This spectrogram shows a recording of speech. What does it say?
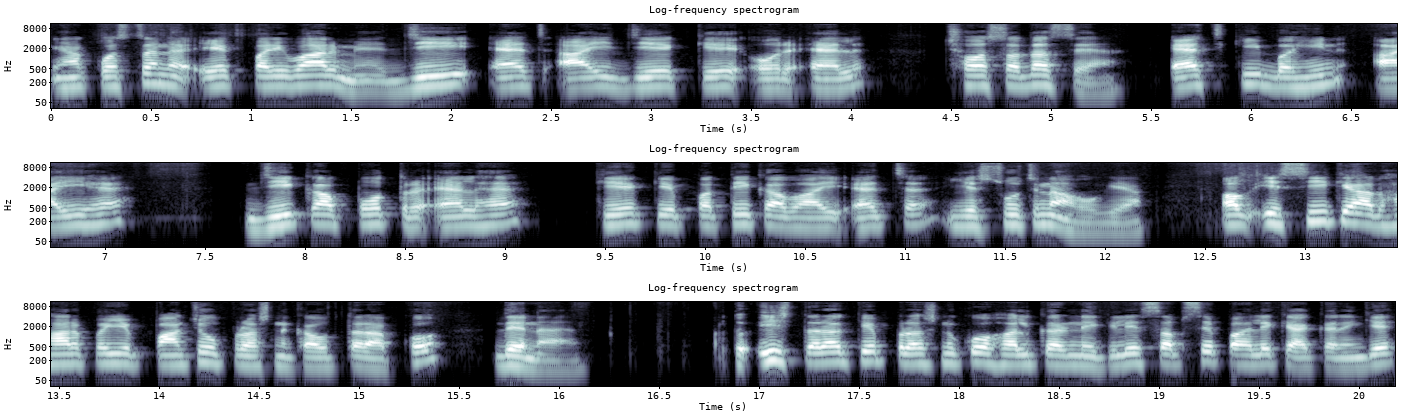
यहाँ क्वेश्चन है, एक परिवार में जी एच आई जे के और एल छह सदस्य हैं। एच की बहन आई है जी का पुत्र एल है के के पति का भाई एच है, ये सूचना हो गया। अब इसी के आधार पर ये पाँचों प्रश्न का उत्तर आपको देना है। तो इस तरह के प्रश्न को हल करने के लिए सबसे पहले क्या करेंगे?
